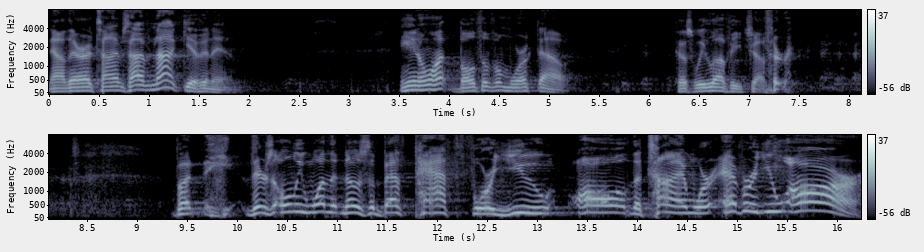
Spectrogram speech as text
Now, there are times I've not given in. You know what? Both of them worked out because we love each other. But he, there's only one that knows the best path for you all the time, wherever you are.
